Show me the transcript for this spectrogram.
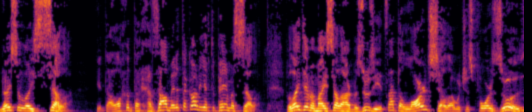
noisin loy. You have to pay him a sella. It's not the large sella, which is four zuz,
